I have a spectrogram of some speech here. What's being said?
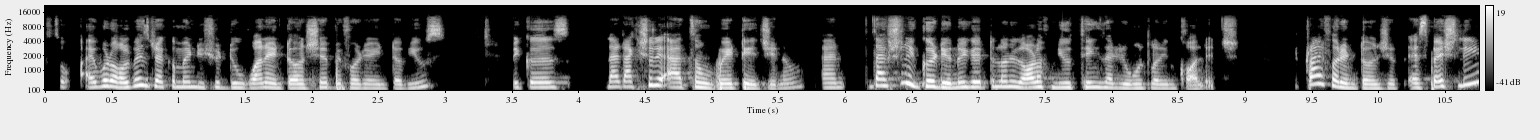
So i would always recommend you should do one internship before your interviews because that actually adds some weightage you know. And it's actually good you know you get to learn a lot of new things that you won't learn in college try for internship especially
